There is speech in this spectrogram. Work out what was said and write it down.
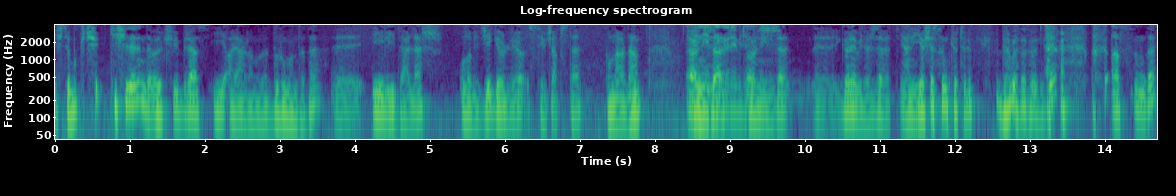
işte bu kişilerin de ölçüyü biraz iyi ayarlamaları durumunda da e, iyi liderler olabileceği görülüyor. Steve Jobs da bunlardan örneğinde güzel görebiliyoruz. Örneğinde e, görebiliriz evet. Yani yaşasın kötülük demeden önce aslında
